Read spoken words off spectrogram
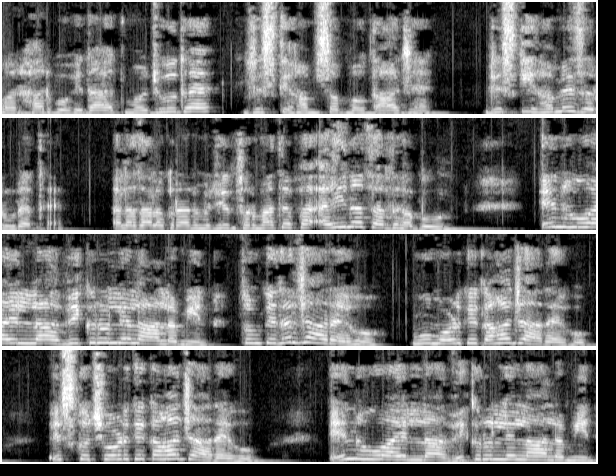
और हर वो हिदायत मौजूद है, जिसके हम सब मोहताज हैं, जिसकी हमें ज़रूरत है। अल्लाह ताला कुरान मजीद फरमाते फ़ैना तदहबून इन हुआ विक्र आलमीन। तुम किधर जा रहे हो? मुँह मोड़ के कहा जा रहे हो? इसको छोड़ के कहा जा रहे हो? इन हुआ इल्ला विक्र आलमीन।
